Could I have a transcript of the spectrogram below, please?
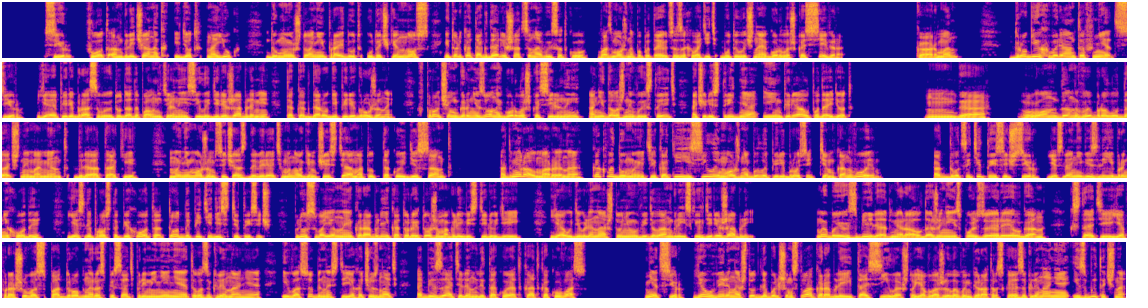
«Сир, флот англичанок идет на юг. Думаю, что они пройдут уточкин нос и только тогда решатся на высадку. Возможно, попытаются захватить бутылочное горлышко с севера». «Кармен?» «Других вариантов нет, Сир. Я перебрасываю туда дополнительные силы дирижаблями, так как дороги перегружены. Впрочем, гарнизоны горлышка сильны, они должны выстоять, а через три дня и Империал подойдет». «Да, Лондон выбрал удачный момент для атаки. Мы не можем сейчас доверять многим частям, а тут такой десант. Адмирал Морено, как вы думаете, какие силы можно было перебросить тем конвоем? От 20 тысяч, Сир, если они везли и бронеходы. Если просто пехота, то до 50 тысяч. Плюс военные корабли, которые тоже могли вести людей. Я удивлена, что не увидела английских дирижаблей. Мы бы их сбили, адмирал, даже не используя рейлган. Кстати, я прошу вас подробно расписать применение этого заклинания, и в особенности я хочу знать, обязателен ли такой откат, как у вас. Нет, сир, я уверена, что для большинства кораблей та сила, что я вложила в императорское заклинание, избыточна.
